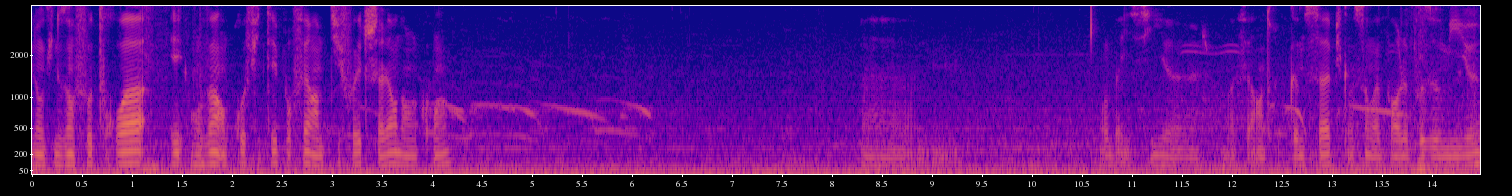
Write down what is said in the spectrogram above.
donc il nous en faut 3 et on va en profiter pour faire un petit foyer de chaleur dans le coin. Euh, bon bah ici euh, on va faire un truc comme ça, puis comme ça on va pouvoir le poser au milieu.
